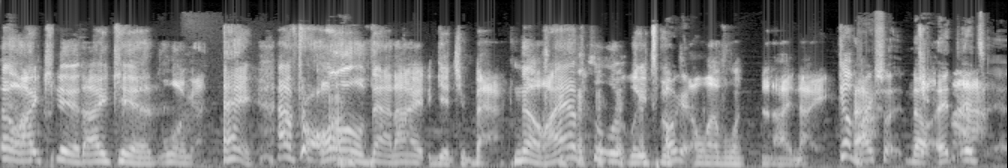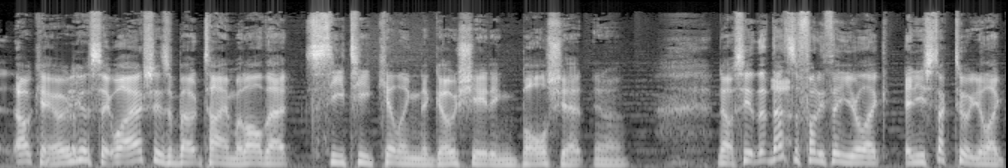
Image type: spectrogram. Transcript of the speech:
No, I kid. I kid. Look, hey, after all of that, I had to get you back. No, I absolutely took Okay. a level in Jedi Knight. Come on. Actually, no. It, it's okay. I was gonna say. Well, actually, it's about time with all that CT killing, negotiating bullshit. You know. No, see, that, that's the funny thing. You're like, and you stuck to it. You're like,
